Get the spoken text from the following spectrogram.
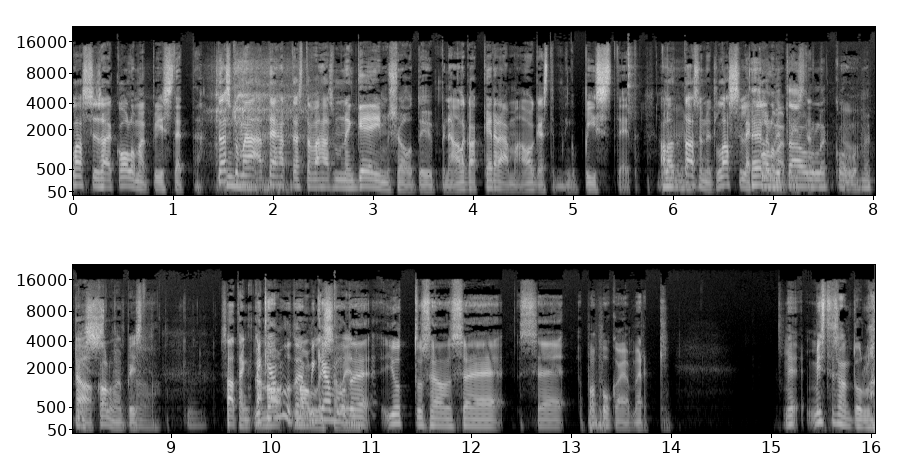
Lassi sai kolme pistettä. Pitäisikö mä tehdä tästä vähän semmoinen game show tyyppinen, alkaa keräämään oikeasti niinku pisteitä. Aloitetaan se nyt Lassille kolme pistettä. kolme Joo, pistettä. kolme pistettä. Henkka Mikä, no, muuten, mikä muuten juttu se on se, se papukaijamerkki? Mi- Mistä se on tullut?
